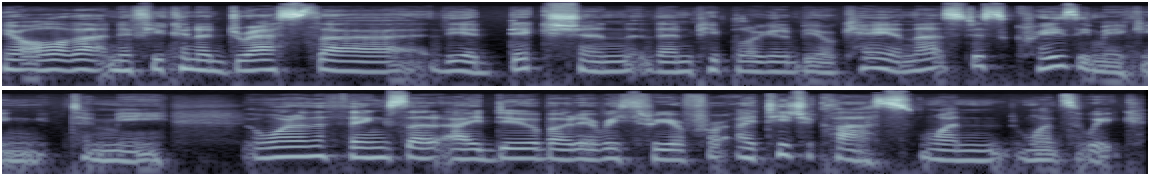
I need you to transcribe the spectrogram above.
you know all of that and if you can address the the addiction then people are going to be okay and that's just crazy making to me. One of the things that I do about every 3 or 4 I teach a class one once a week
